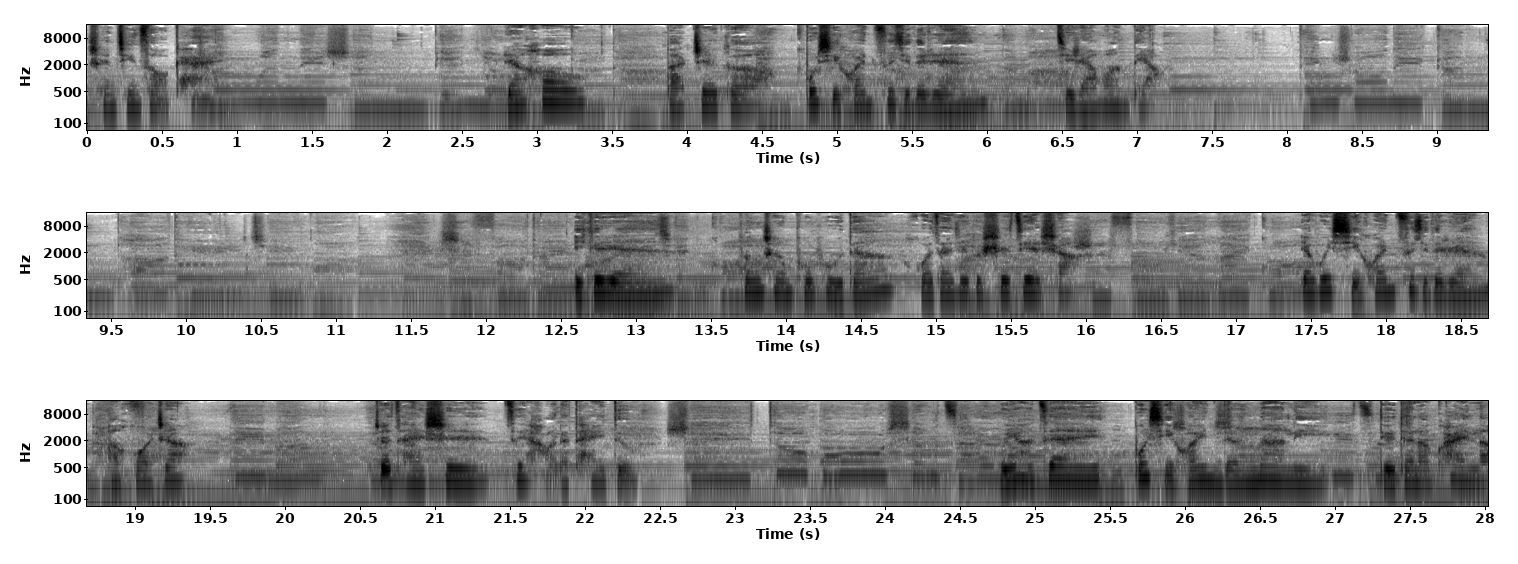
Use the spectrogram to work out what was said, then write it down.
沉静走开，然后把这个不喜欢自己的人既然忘掉。一个人风尘仆仆的活在这个世界上，要为喜欢自己的人而活着，这才是最好的态度。不要在不喜欢你的人那里丢掉了快乐，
